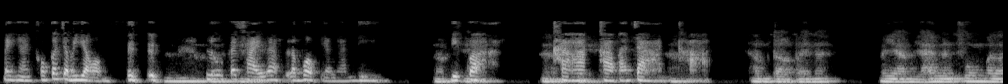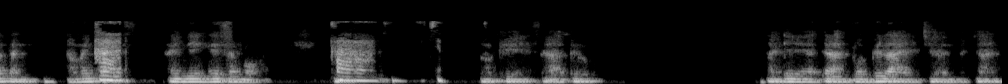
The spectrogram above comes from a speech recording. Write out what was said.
ไม่งั้นเขาก็จะไม่ยอม ลูกก็ใช้แบบระบบอย่างนั้นดี ดีกว่าค่ะค่ะพระอาจารย์ค่ะทำต่อไปนะพยายามอย่าให้มันฟุ้งมาแล้วกันทำให้ใจ ให้นิ่งให้สงบค่ะโอเค สาธุอันนี้อาจารย์พรมพิไลเชิญอาจารย์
